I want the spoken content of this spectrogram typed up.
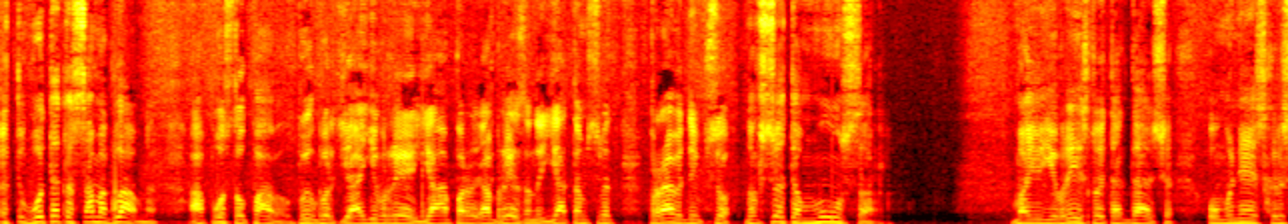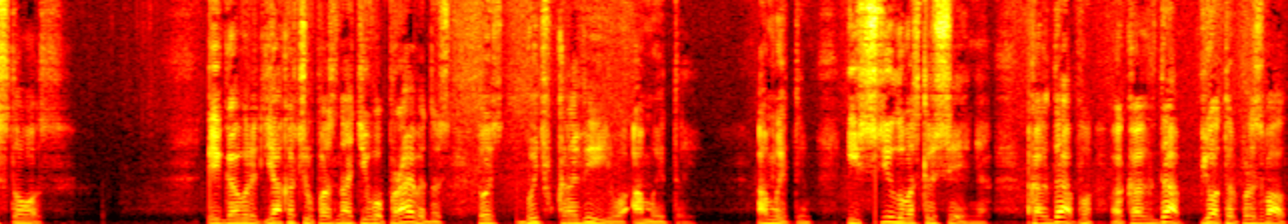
Это, вот это самое главное. Апостол Павел был, говорит, я еврей, я обрезанный, я там свет праведный, все. Но все это мусор мое еврейство и так дальше. У меня есть Христос. И говорит, я хочу познать Его праведность, то есть быть в крови Его омытой, омытым, и силу воскресения. Когда, когда Петр призвал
